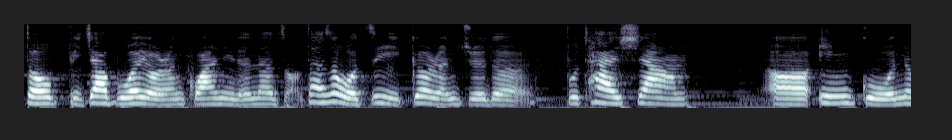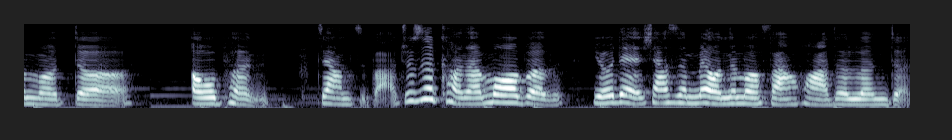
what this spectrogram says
都比较不会有人管你的那种。但是我自己个人觉得不太像，呃，英国那么的 open 这样子吧。就是可能墨尔本有点像是没有那么繁华的 London。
